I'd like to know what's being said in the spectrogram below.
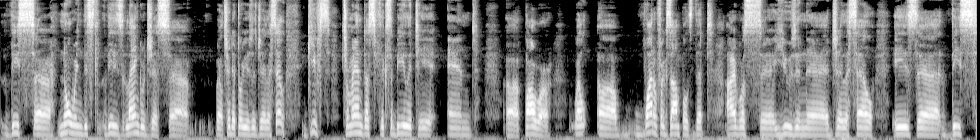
this uh, knowing this these languages uh, well ShaderToy uses GLSL gives tremendous flexibility and uh, power. Well uh, one of examples that I was uh, using uh, is uh, this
